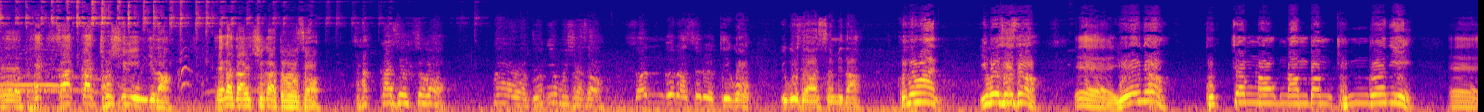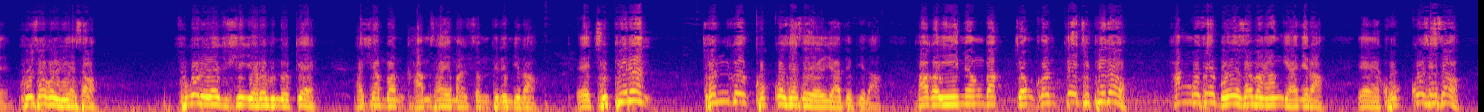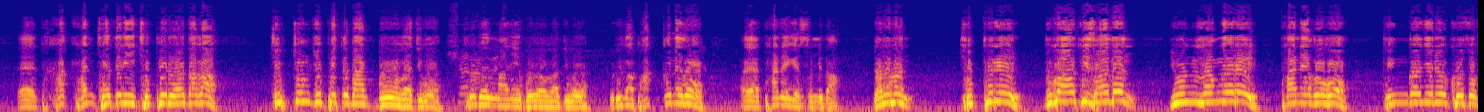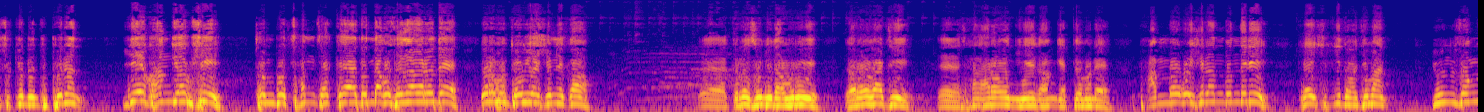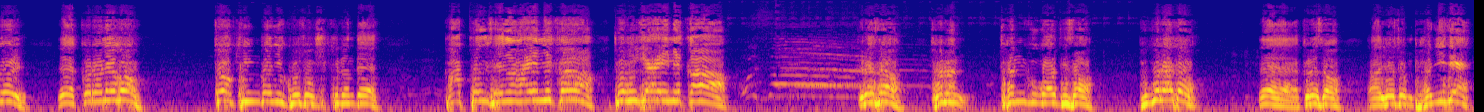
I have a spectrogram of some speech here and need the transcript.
예, 백사과 초심입니다. 제가 날씨가 더워서 삿갓을 쓰고 또 눈이 부셔서 선글라스를 끼고 이곳에 왔습니다. 그동안 이곳에서 예, 요녀 국정농남범 김건희 예, 구속을 위해서 수고를 해주신 여러분들께 다시 한번 감사의 말씀 드립니다. 예, 집회는 전국 곳곳에서 열려야 됩니다. 과거 이명박 정권 때 집회도 한 곳에 모여서만 한 게 아니라 예, 곳곳에서 예, 각 단체들이 집회를 하다가 집중 집회 때만 모여가지고 수백만이 모여가지고 우리가 박근혜도 예, 탄핵했습니다. 여러분 집회를 누가 어디서 하든 윤석열을 탄핵하고 김건희를 구속시키는 집회는 이에 관계없이 전부 참석해야 된다고 생각하는데 여러분 동의하십니까? 예, 그렇습니다. 우리 여러 가지 예, 살아온 이해관계 때문에 밥 먹으시는 분들이 계시기도 하지만 윤석열 예, 끌어내고 저 김건희 구속시키는데 같은 생각 아닙니까? 동의 아닙니까? 그래서 저는 전국 어디서 누구라도 예, 그래서 아, 요즘 변이제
